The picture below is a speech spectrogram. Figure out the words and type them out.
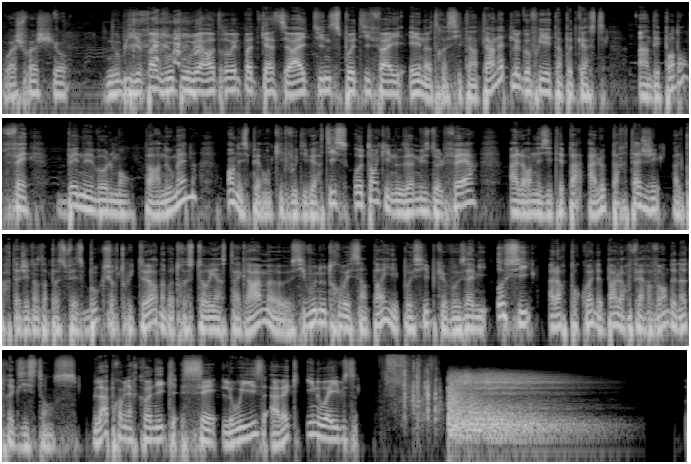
Wesh wesh yo. N'oubliez pas que vous pouvez retrouver le podcast sur iTunes, Spotify et notre site internet. Le Gaufrier est un podcast indépendant, fait bénévolement par nous-mêmes, en espérant qu'il vous divertisse autant qu'il nous amuse de le faire. Alors n'hésitez pas à le partager, à le partager dans un post Facebook, sur Twitter, dans votre story Instagram. Euh, si vous nous trouvez sympa, il est possible que vos amis aussi. Alors pourquoi ne pas leur faire vent de notre existence? La première chronique, c'est Louise avec In Waves.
